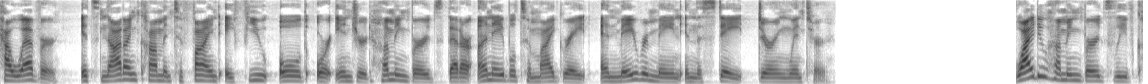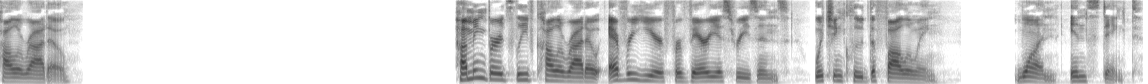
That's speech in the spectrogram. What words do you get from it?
However, it's not uncommon to find a few old or injured hummingbirds that are unable to migrate and may remain in the state during winter. Why do hummingbirds leave Colorado? Hummingbirds leave Colorado every year for various reasons, which include the following 1. Instinct.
